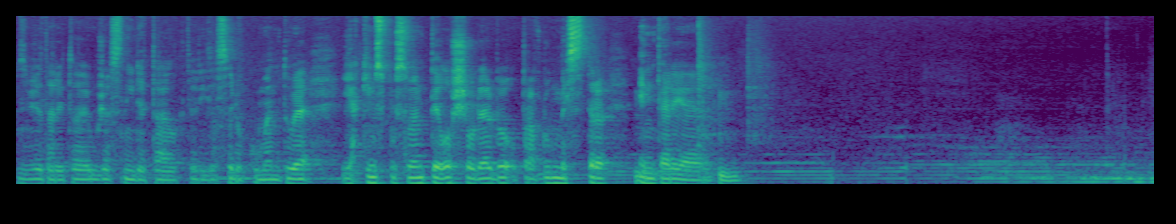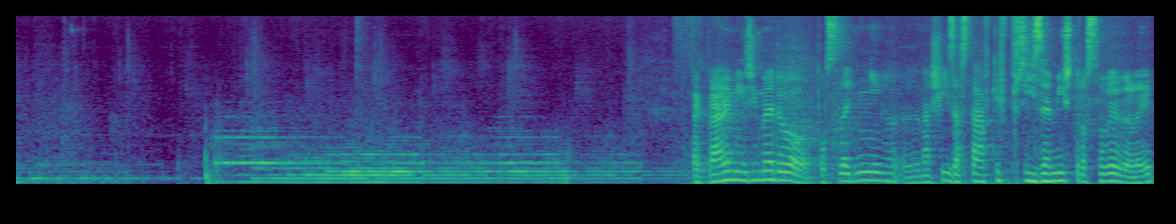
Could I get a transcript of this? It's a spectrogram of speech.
myslím, že tady to je úžasný detail, který zase dokumentuje, jakým způsobem Tylo Šoder byl opravdu mistr interiéru. Hmm. Tak právě míříme do poslední eh, naší zastávky v přízemí Štrosovy vily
